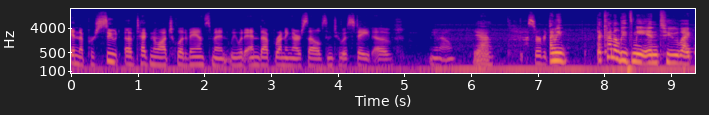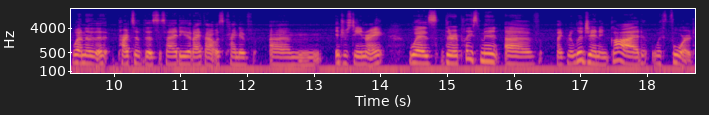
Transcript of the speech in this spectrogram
in the pursuit of technological advancement we would end up running ourselves into a state of you know yeah. servitude. I mean, that kind of leads me into like one of the parts of the society that I thought was kind of um, interesting, right? Was the replacement of like religion and God with Ford.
